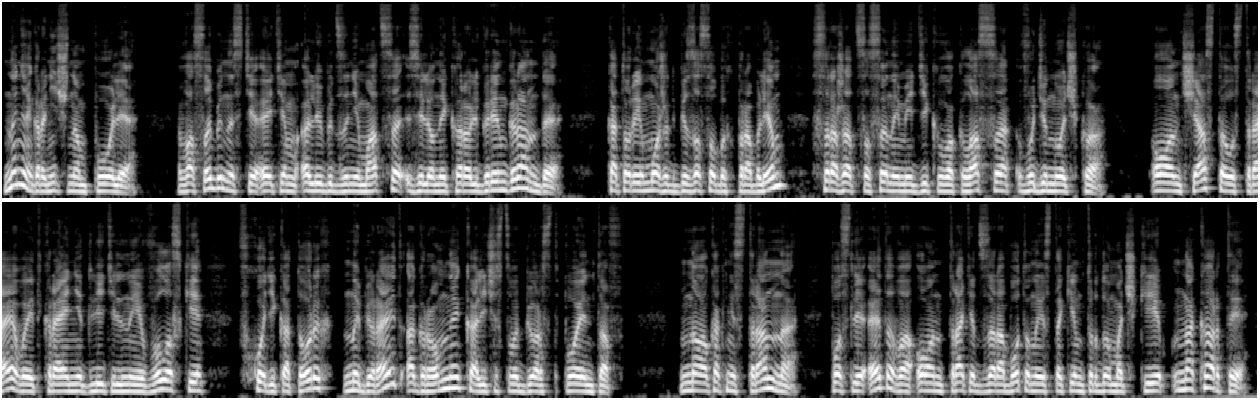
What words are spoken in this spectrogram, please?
на неограниченном поле. В особенности этим любит заниматься Зеленый Король Грингранде, который может без особых проблем сражаться с энеми дикого класса в одиночку. Он часто устраивает крайне длительные вылазки, в ходе которых набирает огромное количество бёрст-поинтов. Но, как ни странно, после этого он тратит заработанные с таким трудом очки на карты –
